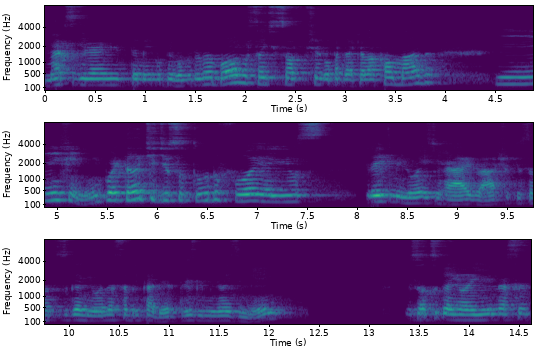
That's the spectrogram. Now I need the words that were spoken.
Marcos Guilherme também não pegou muito da bola, o Santos só chegou para dar aquela acalmada. E, enfim, o importante disso tudo foi aí os 3 milhões de reais, acho, que o Santos ganhou nessa brincadeira, 3 milhões e meio. O Santos ganhou aí nesse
